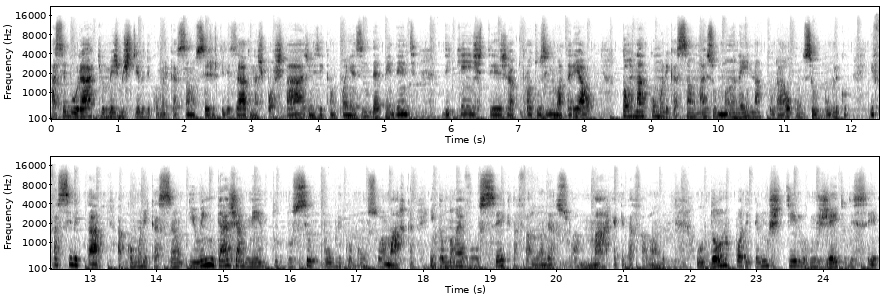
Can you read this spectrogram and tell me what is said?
assegurar que o mesmo estilo de comunicação seja utilizado nas postagens e campanhas independente de quem esteja produzindo material tornar a comunicação mais humana e natural com o seu público e facilitar a comunicação e o engajamento do seu público com sua marca. Então não é você que está falando, é a sua marca que está falando. O dono pode ter um estilo, um jeito de ser,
